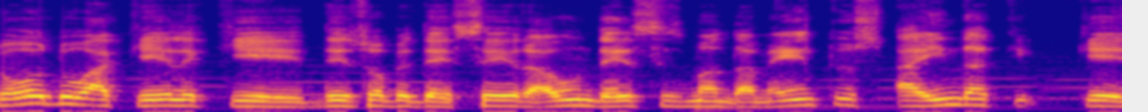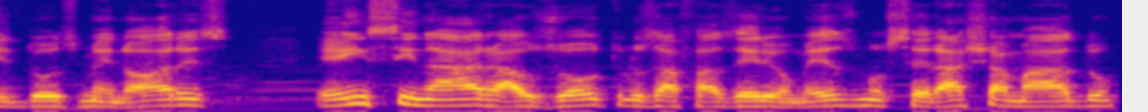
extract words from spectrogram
Todo aquele que desobedecer a um desses mandamentos, ainda que, que dos menores, e ensinar aos outros a fazerem o mesmo, será chamado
